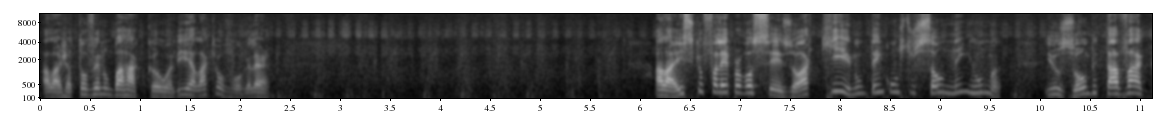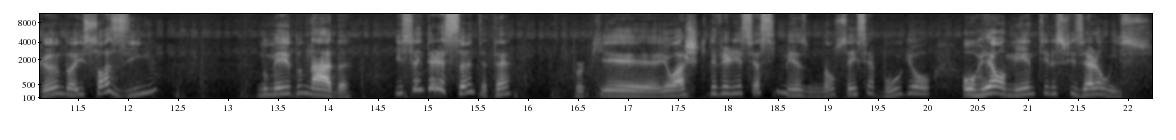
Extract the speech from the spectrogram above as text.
Olha lá, já tô vendo um barracão ali, é lá que eu vou, galera. Olha lá, isso que eu falei pra vocês, ó. Aqui não tem construção nenhuma. E o zombie tá vagando aí sozinho no meio do nada. Isso é interessante até. Porque eu acho que deveria ser assim mesmo. Não sei se é bug ou, ou realmente eles fizeram isso.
